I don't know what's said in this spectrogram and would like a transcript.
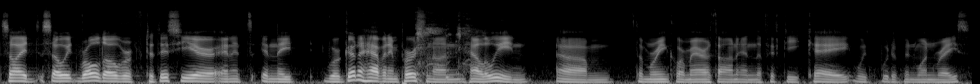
So I so it rolled over to this year, and it's and they we're gonna have it in person on Halloween. Um, the Marine Corps Marathon and the 50K would would have been one race,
